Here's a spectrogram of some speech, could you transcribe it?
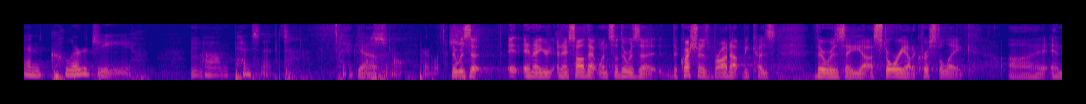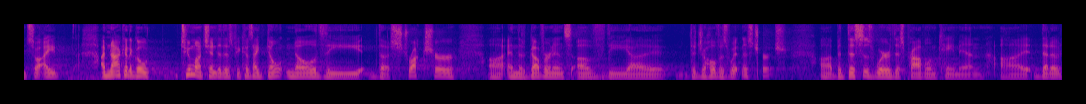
and clergy um, penitent Yeah. confessional privilege? There was a, and I, and I saw that one. So there was a, the question was brought up because there was a, a story out of Crystal Lake. Uh, and so I, I'm not going to go too much into this because I don't know the, the structure uh, and the governance of the, uh, the Jehovah's Witness Church. Uh, but this is where this problem came in uh, that a,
